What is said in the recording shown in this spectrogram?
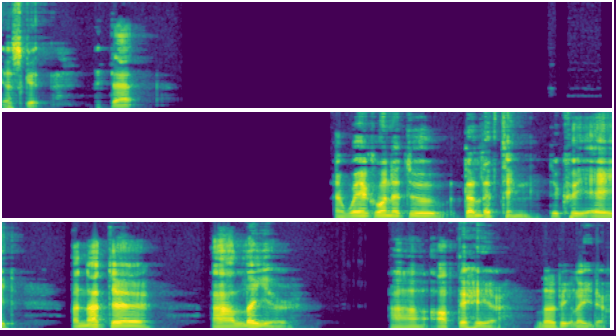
That's good, like that. And we're going to do the lifting to create another uh, layer uh, of the hair a little bit later.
